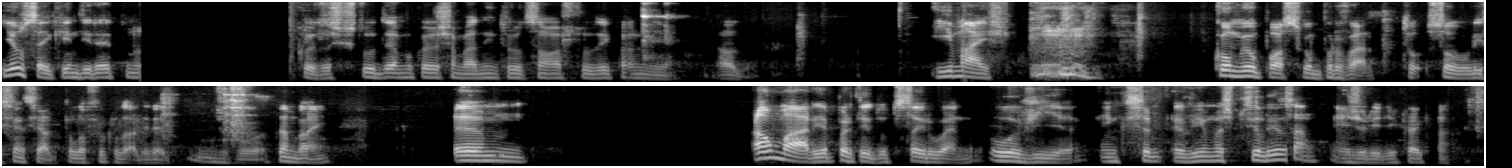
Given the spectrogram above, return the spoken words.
Eu sei que em Direito, nas coisas que estudo, é uma coisa chamada Introdução ao Estudo da Economia. E mais, como eu posso comprovar, sou licenciado pela Faculdade de Direito de Lisboa também, um, há uma área a partir do terceiro ano, ou havia, em que havia uma especialização em Jurídica Económica.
